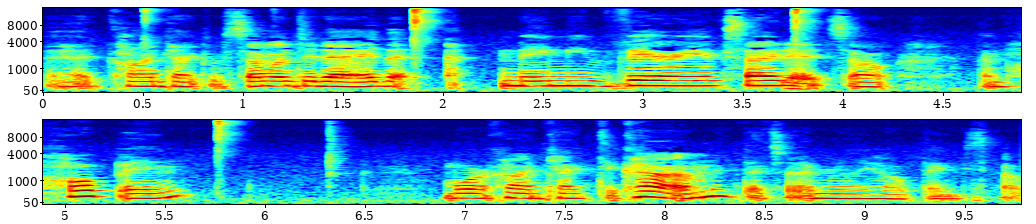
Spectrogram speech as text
I had contact with someone today that made me very excited. So I'm hoping more contact to come. That's what I'm really hoping. So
